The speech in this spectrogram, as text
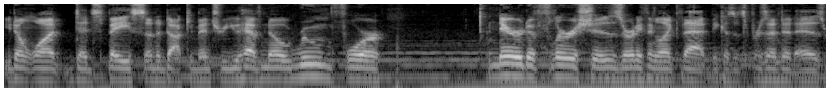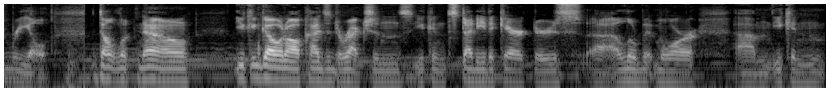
you don't want dead space on a documentary. You have no room for narrative flourishes or anything like that because it's presented as real. Don't Look Now, you can go in all kinds of directions. You can study the characters uh, a little bit more. Um, you can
